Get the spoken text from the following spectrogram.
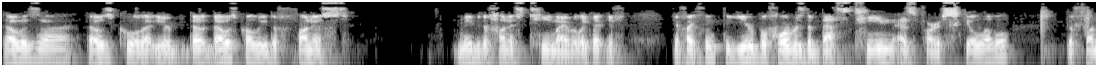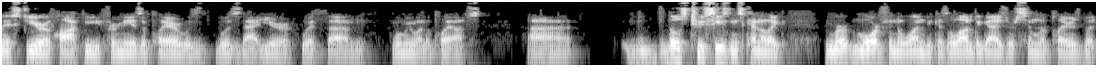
That was uh, that was cool that year. That that was probably the funnest, maybe the funnest team I ever like. If if I think the year before was the best team as far as skill level, the funnest year of hockey for me as a player was was that year with um, when we won the playoffs. Uh, those two seasons kind of like morph into one because a lot of the guys are similar players. But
